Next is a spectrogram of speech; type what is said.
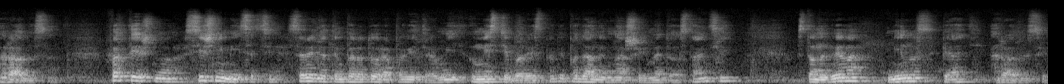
градуса. Фактично, в січні місяці середня температура повітря у місті Борисполі, по даним нашої метеостанції, становила мінус 5 градусів.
